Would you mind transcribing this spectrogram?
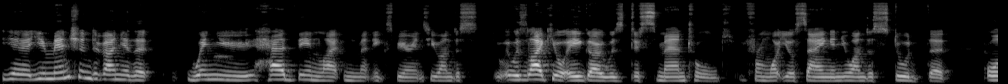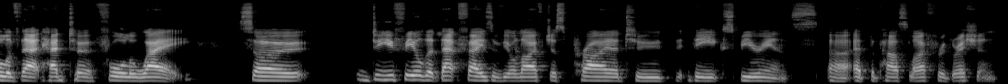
yeah you mentioned Ivania that when you had the enlightenment experience, you understood it was like your ego was dismantled from what you're saying, and you understood that all of that had to fall away. So, do you feel that that phase of your life, just prior to the experience uh, at the past life regression,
